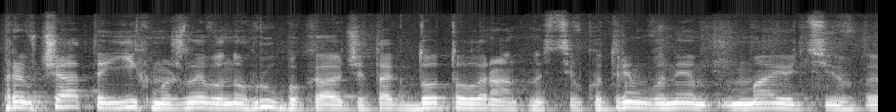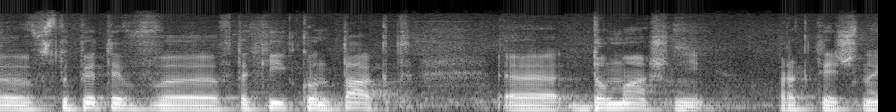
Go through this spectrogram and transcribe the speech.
привчати їх, можливо, ну грубо кажучи, так до толерантності, в котрим вони мають е, вступити в, в такий контакт домашній, практично.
